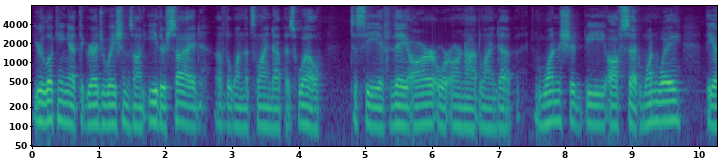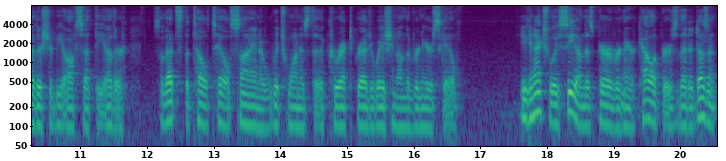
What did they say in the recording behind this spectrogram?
you're looking at the graduations on either side of the one that's lined up as well to see if they are or are not lined up. One should be offset one way, the other should be offset the other. So that's the telltale sign of which one is the correct graduation on the vernier scale. You can actually see on this pair of vernier calipers that it doesn't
